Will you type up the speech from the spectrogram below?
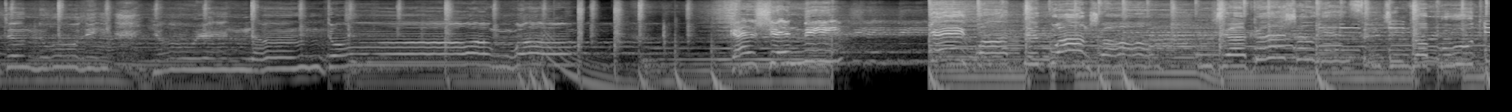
的努力，有人能懂。感谢你给我的光荣，这个少年曾经多普通，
